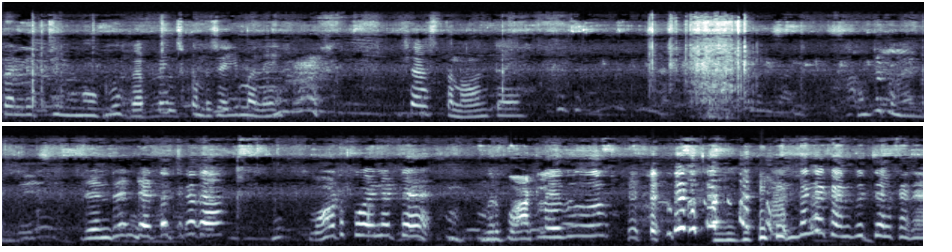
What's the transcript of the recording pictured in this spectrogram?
తల్లి చిమ్ముకు రప్పించుకుంది. చెయ్యమని. చేస్తాను అంతే రెండు రెండు ఎట్టచ్చు కదా? మూట పోయినట్టే. మరి పోవట్లేదు. అందంగా కనిపించాలి కదా.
